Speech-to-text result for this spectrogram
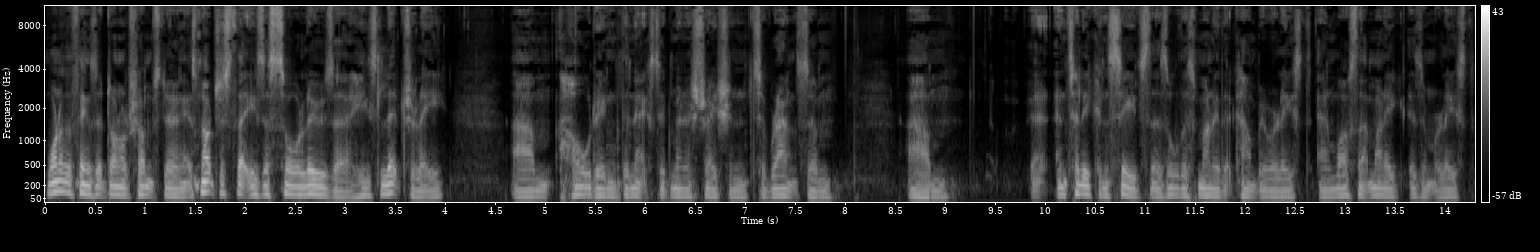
one of the things that Donald Trump's doing, it's not just that he's a sore loser, he's literally um, holding the next administration to ransom um, until he concedes there's all this money that can't be released. And whilst that money isn't released,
